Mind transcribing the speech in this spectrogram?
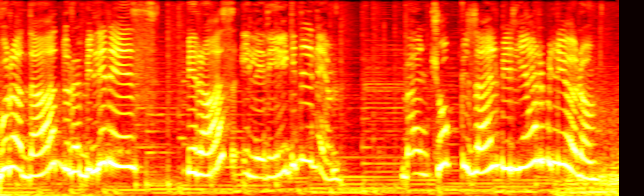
Burada durabiliriz. Biraz ileriye gidelim. Ben çok güzel bir yer biliyorum.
